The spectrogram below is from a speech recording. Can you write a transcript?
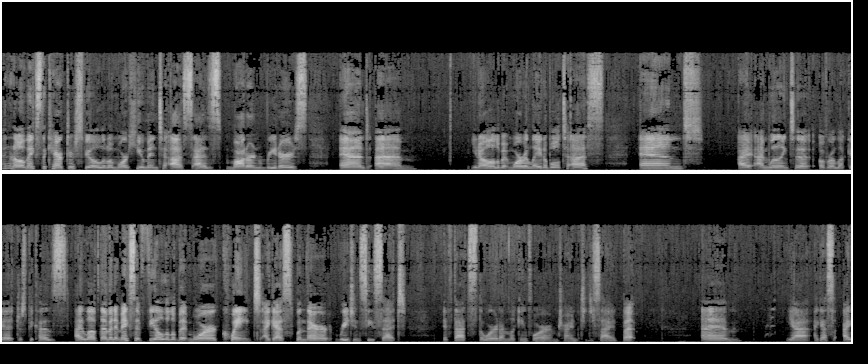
I don't know, it makes the characters feel a little more human to us as modern readers and um you know, a little bit more relatable to us. And I I'm willing to overlook it just because I love them and it makes it feel a little bit more quaint, I guess, when they're regency set, if that's the word I'm looking for. I'm trying to decide. But um yeah, I guess I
